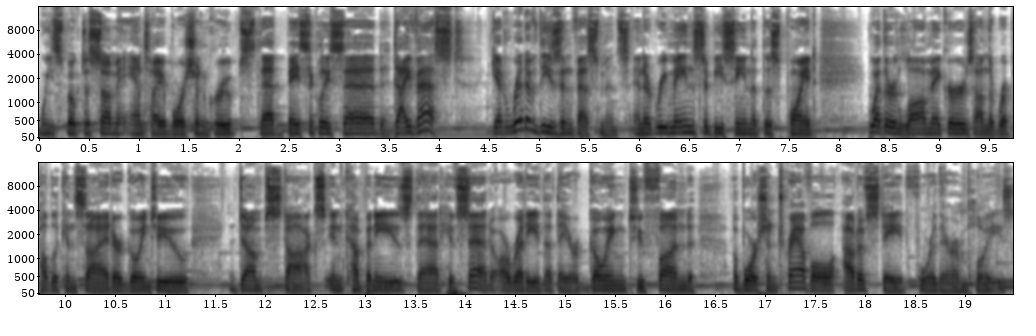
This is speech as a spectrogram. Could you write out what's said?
We spoke to some anti abortion groups that basically said divest, get rid of these investments. And it remains to be seen at this point whether lawmakers on the Republican side are going to dump stocks in companies that have said already that they are going to fund abortion travel out of state for their employees.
